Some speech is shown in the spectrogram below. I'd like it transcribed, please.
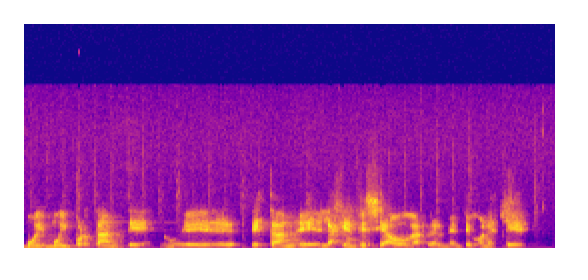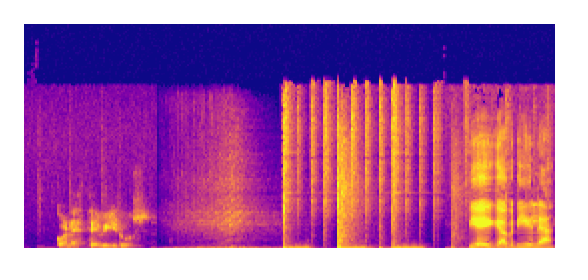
muy, muy importante. Eh, están, eh, la gente se ahoga realmente con este, con este virus. Pia y Gabriela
